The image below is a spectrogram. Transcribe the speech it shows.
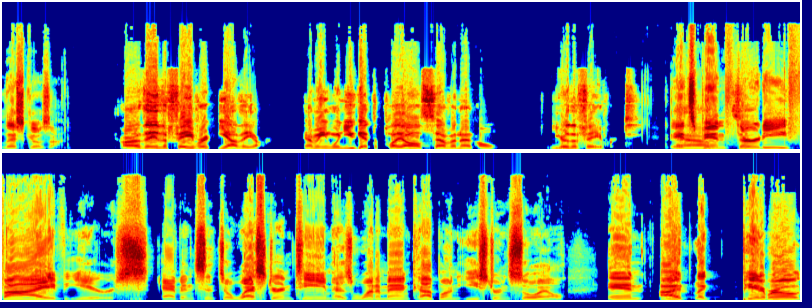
List goes on. Are they the favorite? Yeah, they are. I mean, when you get to play all seven at home, you're the favorite. It's Yeah. been 35 years, Evan, since a Western team has won a Man Cup on Eastern soil. And I like Peterborough,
